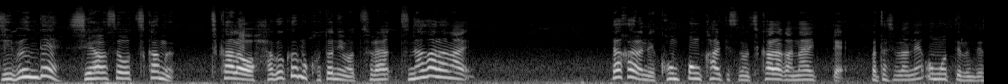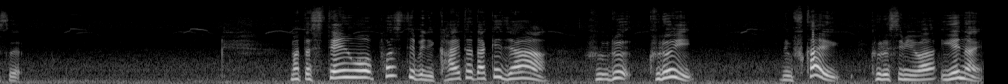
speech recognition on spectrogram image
自分で幸せをつかむ力を育むことにはつらつながらない。だからね根本解決の力がないって私はね思ってるんです。また視点をポジティブに変えただけじゃ古古い深い苦しみは癒えない。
